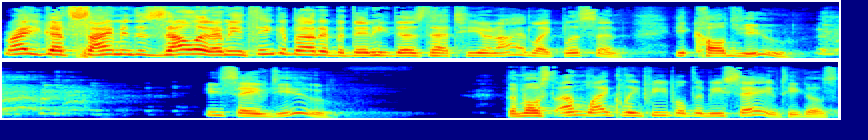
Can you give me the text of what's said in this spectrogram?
right? You got Simon the Zealot. I mean, think about it. But then he does that to you and I. Like, listen, he called you, he saved you. The most unlikely people to be saved. He goes,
